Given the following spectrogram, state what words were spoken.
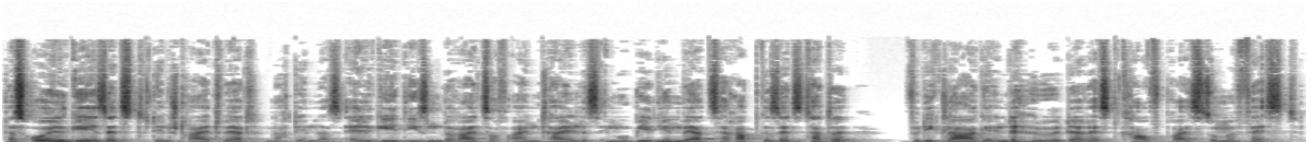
Das OLG setzt den Streitwert, nachdem das LG diesen bereits auf einen Teil des Immobilienwerts herabgesetzt hatte, für die Klage in der Höhe der Restkaufpreissumme fest.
